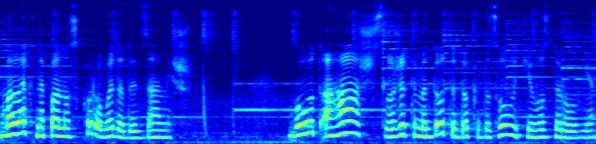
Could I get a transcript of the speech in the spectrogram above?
Малек, напевно, скоро видадуть заміж. Болот Агаш служитиме доти, доки дозволить його здоров'я.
